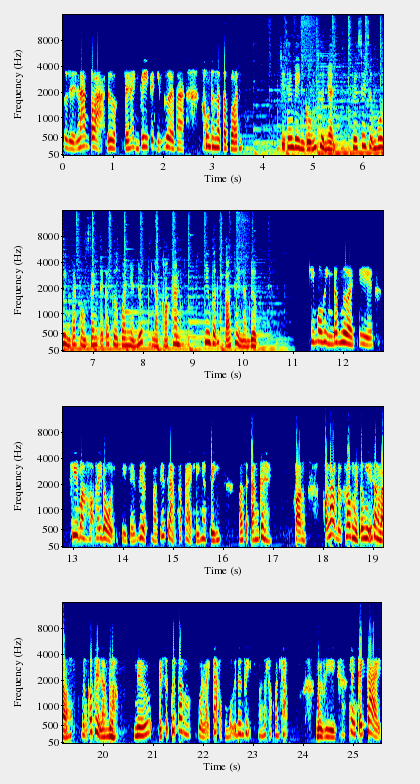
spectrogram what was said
rồi để lan tỏa được đến hành vi từ những người mà không tham gia tập huấn. Chị Thanh Bình cũng thừa nhận việc xây dựng mô hình văn phòng xanh tại các cơ quan nhà nước là khó khăn nhưng vẫn có thể làm được. Khi mô hình đông người thì khi mà họ thay đổi thì cái việc mà tiết giảm phát thải khí nhà kính nó sẽ đáng kể. Còn có làm được không thì tôi nghĩ rằng là vẫn có thể làm được. Nếu cái sự quyết tâm của lãnh đạo của mỗi đơn vị nó rất là quan trọng. Bởi vì những cái cải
